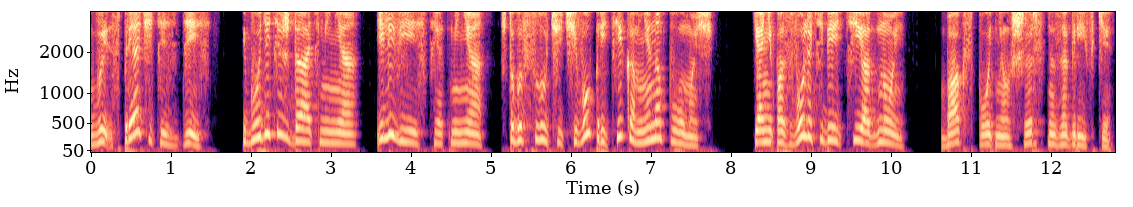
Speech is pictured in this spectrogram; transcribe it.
Вы спрячетесь здесь и будете ждать меня или вести от меня, чтобы в случае чего прийти ко мне на помощь. Я не позволю тебе идти одной». Бакс поднял шерсть на загривке.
